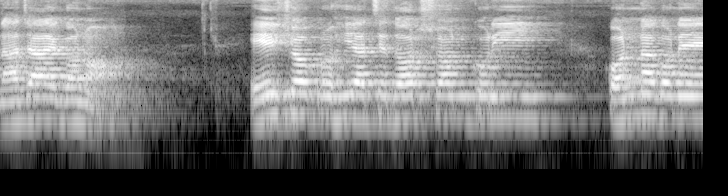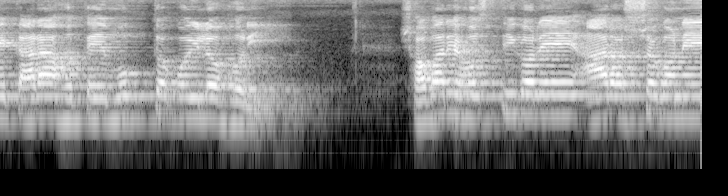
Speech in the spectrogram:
না যায় গণ। এইসব রহিয়াছে দর্শন করি, কন্যাগণে কারা হতে মুক্ত কইল হরি। সবারে হস্তিগণে আর অশ্বগণে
